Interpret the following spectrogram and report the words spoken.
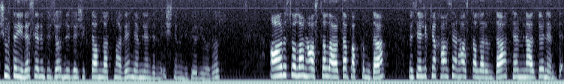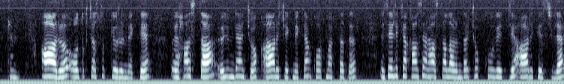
Şurada yine serum fizyolojik damlatma ve nemlendirme işlemini görüyoruz. Ağrısı olan hastalarda bakımda özellikle kanser hastalarında terminal dönemde ağrı oldukça sık görülmekte. Hasta ölümden çok ağrı çekmekten korkmaktadır. Özellikle kanser hastalarında çok kuvvetli ağrı kesiciler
